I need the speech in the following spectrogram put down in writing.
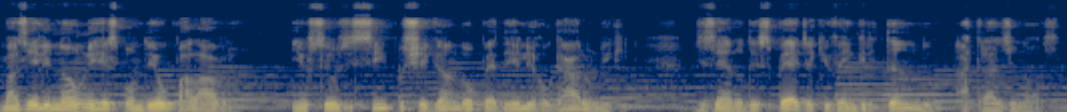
Mas ele não lhe respondeu palavra, e os seus discípulos, chegando ao pé dele, rogaram-lhe, dizendo: Despede a que vem gritando atrás de nós.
